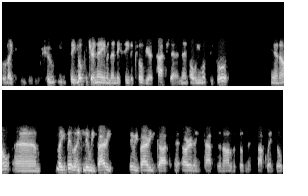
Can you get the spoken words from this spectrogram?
like who they look at your name and then they see the club you're attached to, and then oh, he must be good. You know, um, like a bit like Louie Barry. Louie Barry got uh, Ireland caps, and all of a sudden his stock went up,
